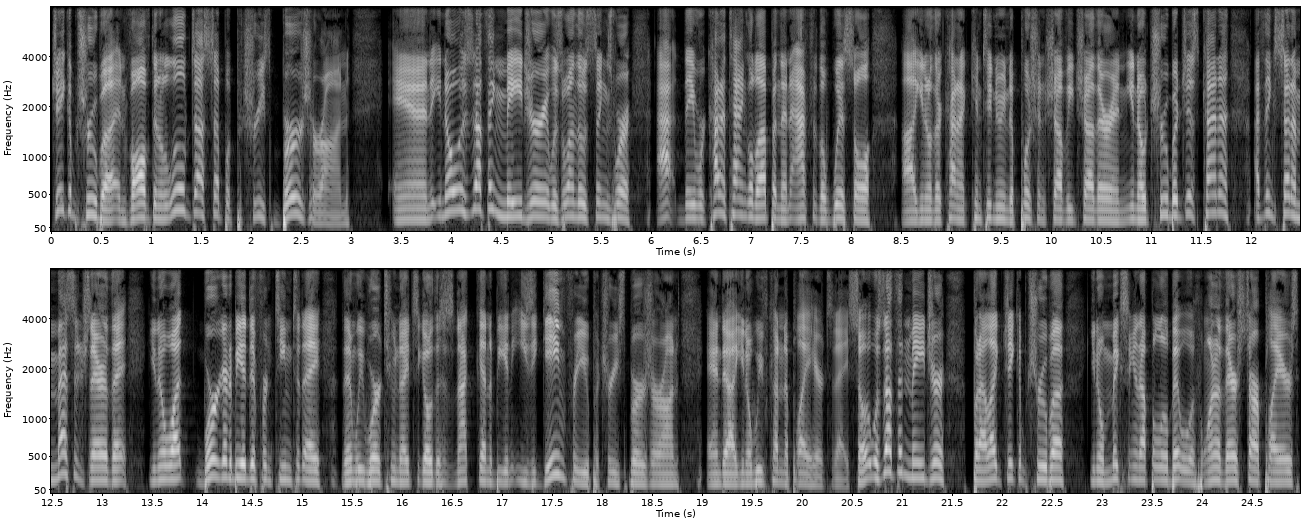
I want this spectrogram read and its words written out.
Jacob Trouba involved in a little dust up with Patrice Bergeron, and, you know, it was nothing major. It was one of those things where at, they were kind of tangled up, and then after the whistle, uh, you know, they're kind of continuing to push and shove each other. And, you know, Trouba just kind of, I think, sent a message there that, you know what, we're going to be a different team today than we were two nights ago. This is not going to be an easy game for you, Patrice Bergeron. And, uh, you know, we've come to play here today. So it was nothing major, but I like Jacob Trouba, you know, mixing it up a little bit with one of their star players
